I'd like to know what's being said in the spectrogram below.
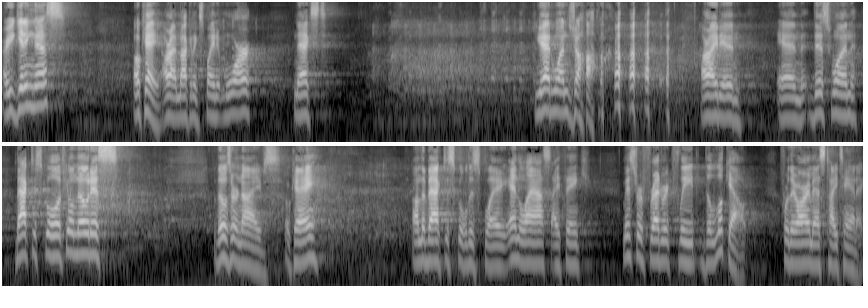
Are you getting this? Okay, all right, I'm not going to explain it more. Next. You had one job. all right, and, and this one, back to school, if you'll notice, those are knives, okay? On the back to school display. And last, I think, Mr. Frederick Fleet, the lookout for the RMS Titanic.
